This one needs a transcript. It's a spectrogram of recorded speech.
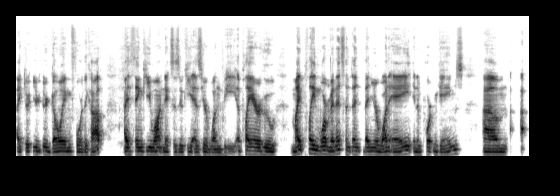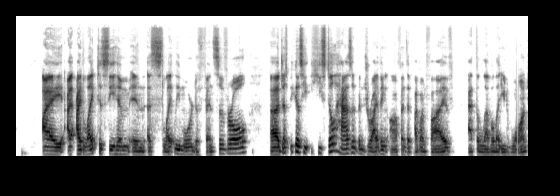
like you're, you're going for the cup, I think you want Nick Suzuki as your 1B, a player who might play more minutes than, than, than your 1A in important games. Um, I, I would like to see him in a slightly more defensive role uh, just because he, he still hasn't been driving offense at five on five at the level that you'd want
